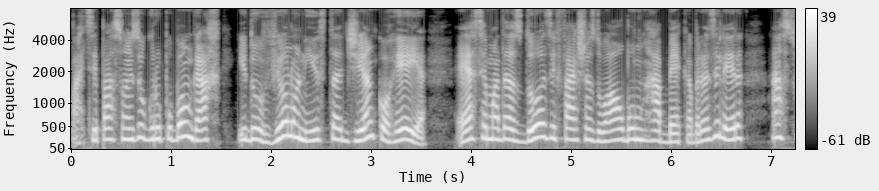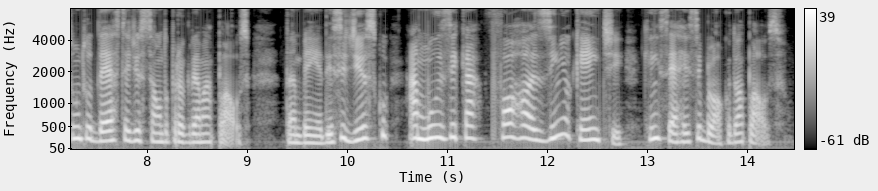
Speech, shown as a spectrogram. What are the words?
Participações do grupo Bongar e do violonista Gian Correia. Essa é uma das 12 faixas do álbum Rabeca Brasileira, assunto desta edição do programa Aplauso. Também é desse disco a música Forrozinho Quente, que encerra esse bloco do aplauso.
